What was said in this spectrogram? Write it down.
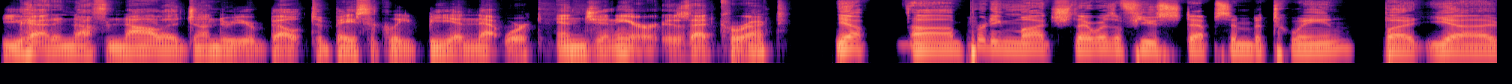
you had enough knowledge under your belt to basically be a network engineer. Is that correct? Yep. Uh, pretty much. There was a few steps in between but yeah, I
